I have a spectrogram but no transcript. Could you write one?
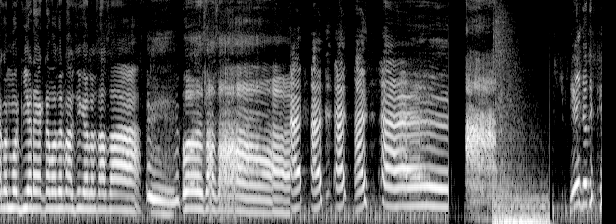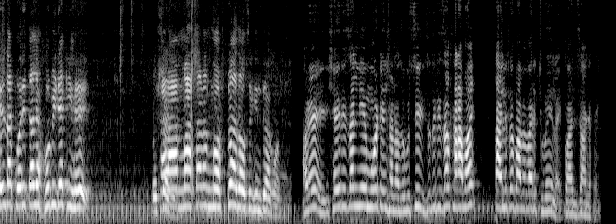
এখন মোর বিয়েটা একটা বছর পাউছি গেল চাচা। ও চাচা। এই যদি ফেলটা করি তাহলে হবিটা কি হে? মাথাটা নষ্ট হয়ে যাচ্ছে কিন্তু এখন। আরে সেই রেজাল্ট নিয়ে মোর টেনশন আছে বুঝছিস? যদি রেজাল্ট খারাপ হয় তাহলে তো বাবা বাড়ি থুবে এলাই কয়েক আগে থেকে।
